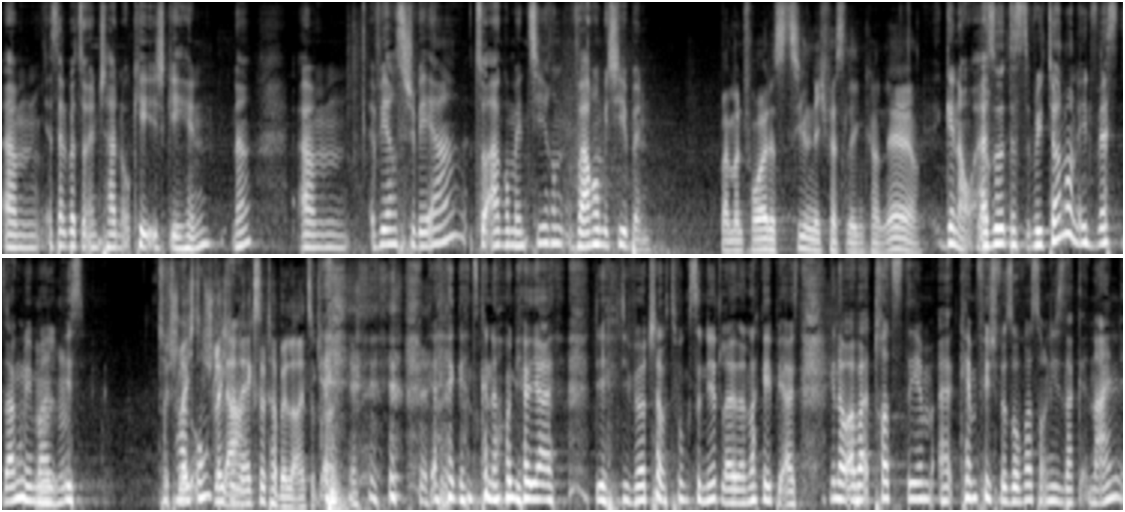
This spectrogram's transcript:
ähm, selber zu entscheiden, okay, ich gehe hin, ne? ähm, wäre es schwer zu argumentieren, warum ich hier bin weil man vorher das Ziel nicht festlegen kann. Ja, ja. Genau, also das Return on Invest, sagen wir mal, mhm. ist total schlecht, unklar. schlecht in eine Excel-Tabelle einzutragen. ganz genau. Und ja, ja, die, die Wirtschaft funktioniert leider nach KPIs. Genau, aber trotzdem äh, kämpfe ich für sowas und ich sage, nein,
